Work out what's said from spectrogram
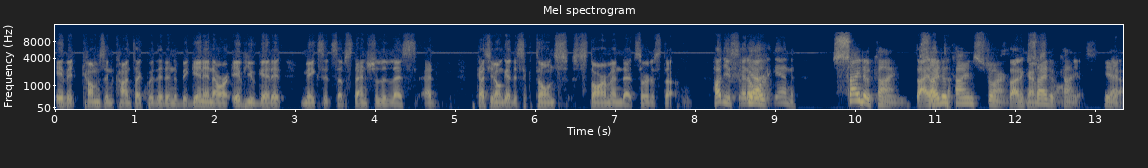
if it comes in contact with it in the beginning, or if you get it, makes it substantially less, ad, because you don't get the cytokine storm and that sort of stuff. How do you say that yeah. word again? cytokine, cytokine, cytokine storm, cytokine, cytokine. Storm, yes. Yeah. yeah.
